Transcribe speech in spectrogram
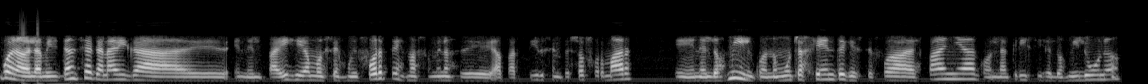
Bueno, la militancia canábica eh, en el país, digamos, es muy fuerte, es más o menos de a partir, se empezó a formar en el 2000, cuando mucha gente que se fue a España con la crisis del 2001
